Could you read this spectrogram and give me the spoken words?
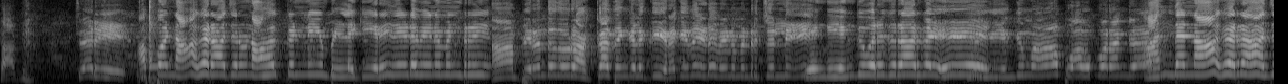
சாப்பிட்டு சரி. அப்ப நாகராஜனும் நாகக்கண்ணியும் பிள்ளைக்கு இறை தேட வேணும் என்று ஆ பிறந்தது ஒரு அக்கா தங்களுக்கு இறக்கைதை இட வேணும் என்று சொல்லி. எங்கு எங்கு வருகிறார்கள்? எங்க- எங்குமா போக போறாங்க? அந்த நாகராஜ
